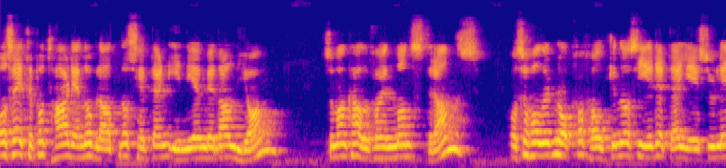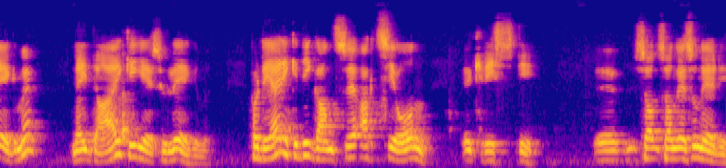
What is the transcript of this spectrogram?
og så etterpå tar den oblaten og setter den inn i en medaljong som man kaller for en monstrans, og så holder den opp for folkene og sier 'dette er Jesu legeme', nei, da er ikke Jesu legeme. For det er ikke de ganske aktion Kristi. Eh, sånn, sånn resonnerer de.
